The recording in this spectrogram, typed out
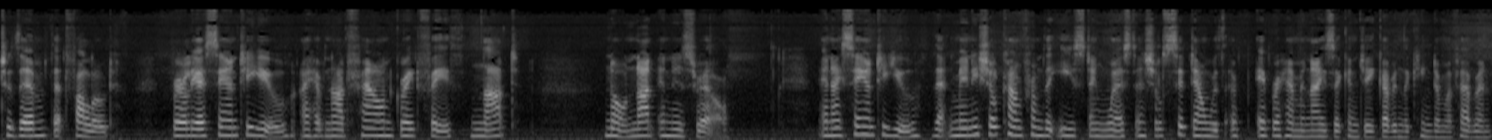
to them that followed, Verily I say unto you, I have not found great faith, not, no, not in Israel. And I say unto you that many shall come from the east and west, and shall sit down with Abraham and Isaac and Jacob in the kingdom of heaven.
